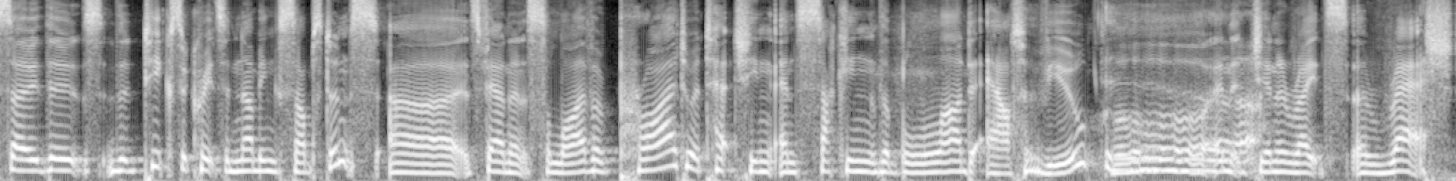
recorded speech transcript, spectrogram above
So the the tick secretes a numbing substance. Uh, it's found in its saliva prior to attaching and sucking the blood out of you, oh, and it generates a rash.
